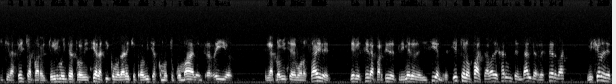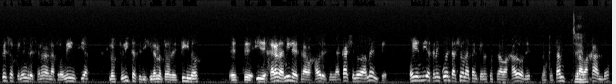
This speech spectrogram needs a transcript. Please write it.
y que la fecha para el turismo interprovincial, así como lo han hecho provincias como Tucumán, Entre Ríos, en la provincia de Buenos Aires, debe ser a partir del primero de diciembre. Si esto no pasa, va a dejar un tendal de reservas, millones de pesos que no ingresarán a la provincia, los turistas elegirán otros destinos este, y dejarán a miles de trabajadores en la calle nuevamente. Hoy en día, ten en cuenta, Jonathan, que nuestros trabajadores, los que están trabajando,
